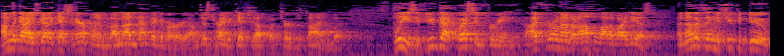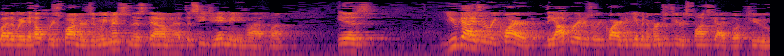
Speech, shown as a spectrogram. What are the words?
I'm the guy who's got to catch an airplane, but I'm not in that big of a hurry. I'm just trying to catch you up in terms of time. But please, if you've got questions for me, I've thrown out an awful lot of ideas. Another thing that you can do, by the way, to help responders, and we mentioned this down at the CGA meeting last month, is you guys are required, the operators are required to give an emergency response guidebook to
